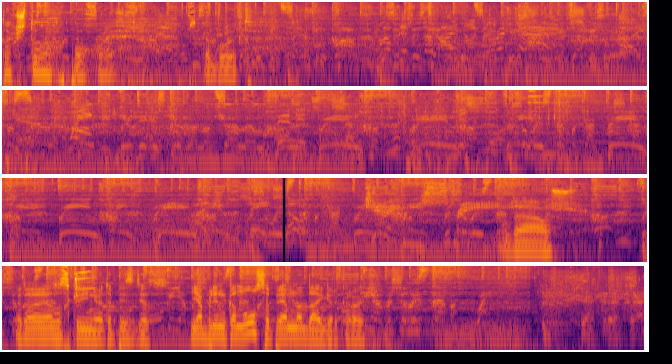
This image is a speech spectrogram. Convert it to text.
Так что, похуй. Пускай будет. Да уж. Это я заскриню, это пиздец. Я блинканулся прямо на дагер, короче.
